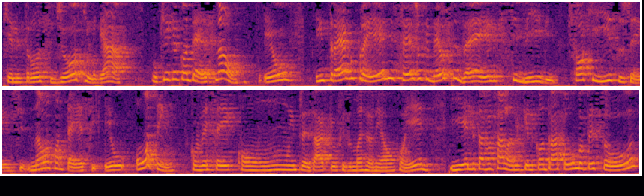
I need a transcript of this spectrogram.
que ele trouxe de outro lugar, o que que acontece? Não, eu entrego para ele, seja o que Deus quiser, ele que se vire. Só que isso, gente, não acontece. Eu ontem conversei com um empresário que eu fiz uma reunião com ele e ele estava falando que ele contratou uma pessoa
